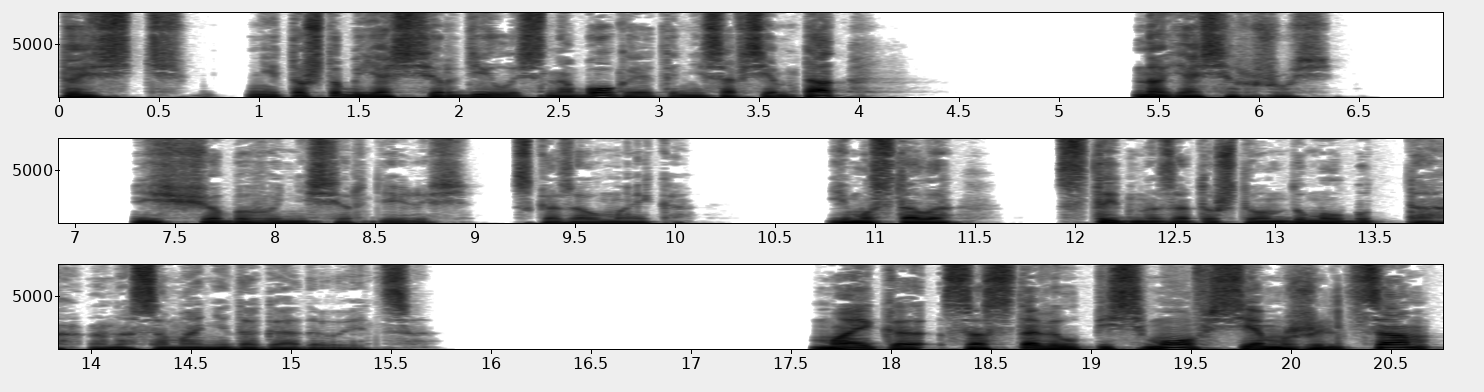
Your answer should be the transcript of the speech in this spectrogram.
«То есть не то чтобы я сердилась на Бога, это не совсем так...» но я сержусь. «Еще бы вы не сердились», — сказал Майка. Ему стало стыдно за то, что он думал, будто она сама не догадывается. Майка составил письмо всем жильцам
